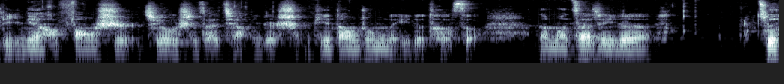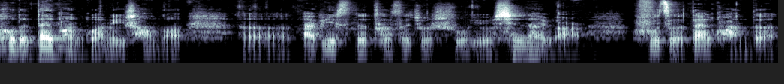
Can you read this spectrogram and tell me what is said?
理念和方式，就是在讲一个审批当中的一个特色。那么在这个最后的贷款管理上呢，呃，IPS 的特色就是说由信贷员负责贷款的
